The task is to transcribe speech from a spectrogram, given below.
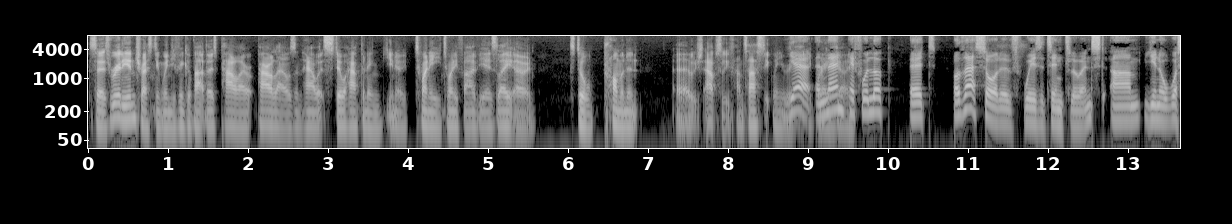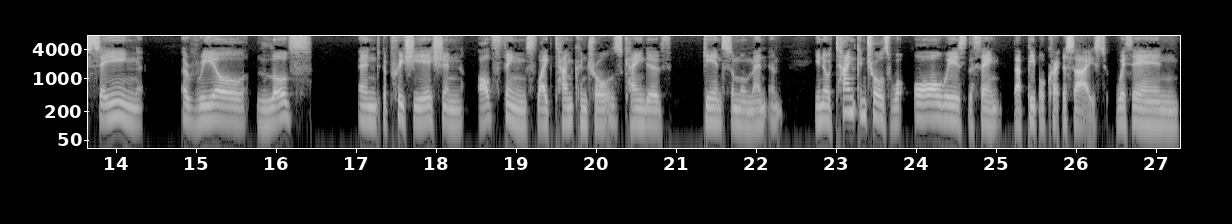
So it's really interesting when you think about those parallel, parallels and how it's still happening, you know, 20, 25 years later and still prominent, uh, which is absolutely fantastic when you yeah. And then going. if we look at other sort of ways it's influenced, um, you know, we're seeing a real love and appreciation of things like tank controls kind of gain some momentum. You know, tank controls were always the thing that people criticized within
